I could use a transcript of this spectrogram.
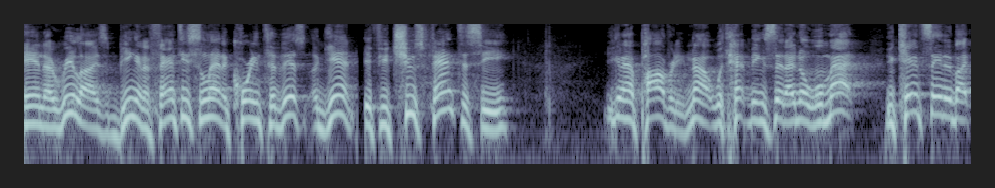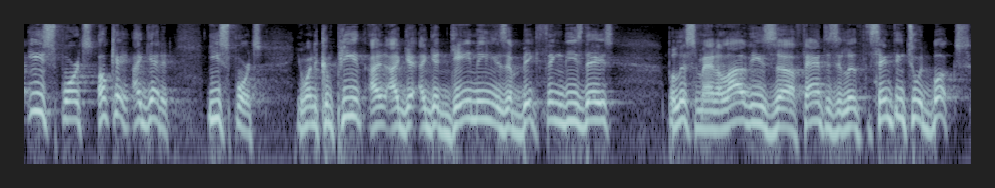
And I realized being in a fantasy land, according to this, again, if you choose fantasy, you're gonna have poverty. Now, with that being said, I know, well, Matt, you can't say that about esports. Okay, I get it. Esports. You want to compete? I, I, get, I get gaming is a big thing these days. But listen, man, a lot of these uh, fantasy, same thing too with books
